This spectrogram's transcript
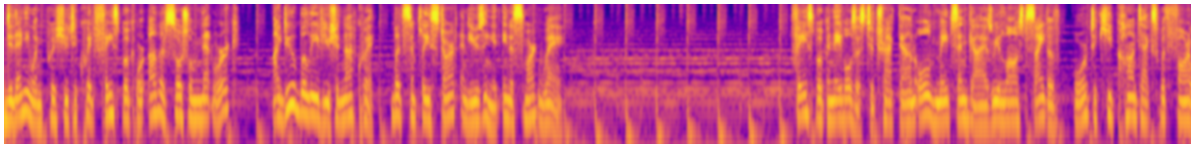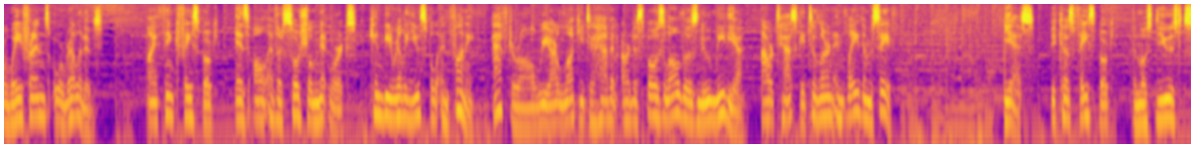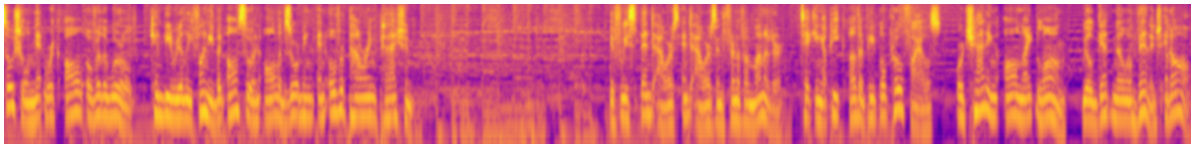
Did anyone push you to quit Facebook or other social network? I do believe you should not quit, but simply start and using it in a smart way. Facebook enables us to track down old mates and guys we lost sight of, or to keep contacts with faraway friends or relatives. I think Facebook, as all other social networks, can be really useful and funny. After all we are lucky to have at our disposal all those new media, our task is to learn and play them safe. Yes, because Facebook, the most used social network all over the world, can be really funny but also an all-absorbing and overpowering passion. If we spend hours and hours in front of a monitor, taking a peek other people profiles, or chatting all night long, we'll get no advantage at all.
